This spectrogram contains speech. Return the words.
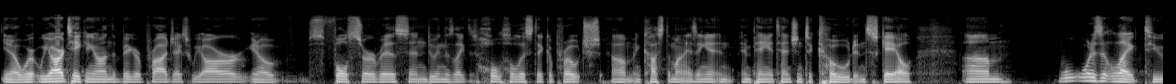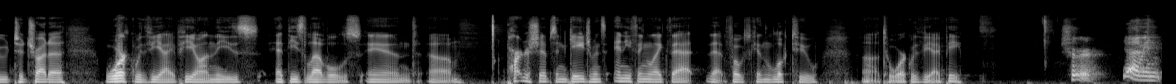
you know, we're, we are taking on the bigger projects. We are, you know, full service and doing this like this whole holistic approach um, and customizing it and, and, paying attention to code and scale. Um, what is it like to to try to work with VIP on these at these levels and um, partnerships, engagements, anything like that that folks can look to uh, to work with VIP? Sure. Yeah, I mean,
